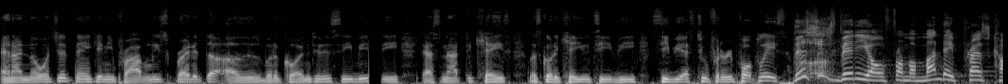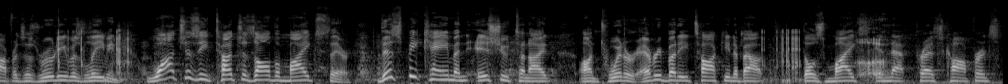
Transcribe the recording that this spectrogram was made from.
and I know what you're thinking. He probably spread it to others, but according to the CDC, that's not the case. Let's go to KUTV, CBS 2 for the report, please. This is video from a Monday press conference as Rudy was leaving. Watch as he touches all the mics there. This became an issue tonight on Twitter. Everybody talking about those mics in that press conference.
